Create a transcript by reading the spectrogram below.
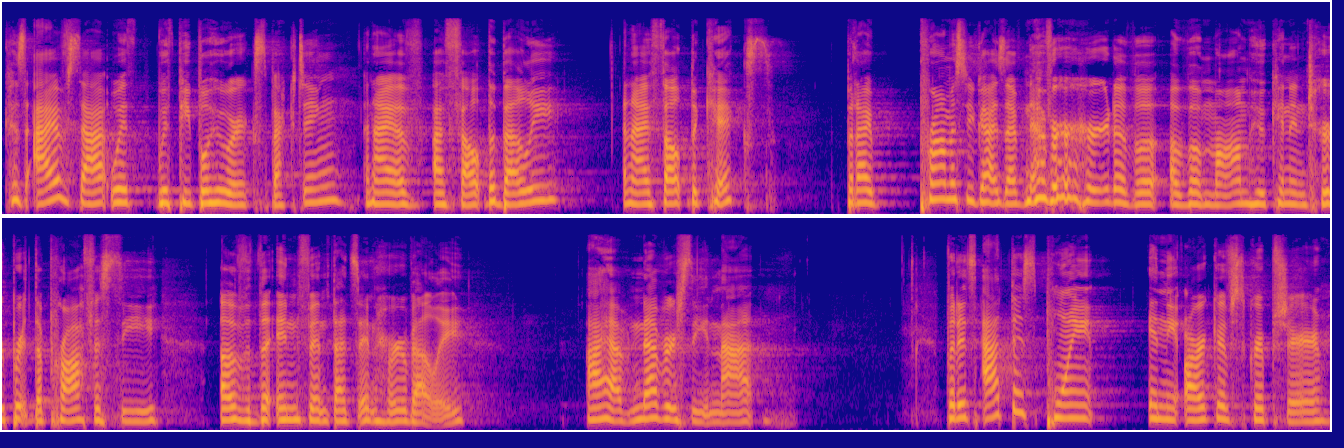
Because I have sat with, with people who are expecting, and I have I've felt the belly and I felt the kicks, but I promise you guys, I've never heard of a, of a mom who can interpret the prophecy of the infant that's in her belly. I have never seen that. But it's at this point in the arc of Scripture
